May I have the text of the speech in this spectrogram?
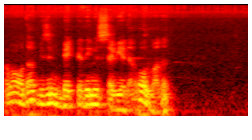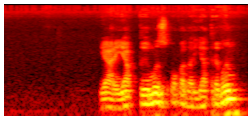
Ama o da bizim beklediğimiz seviyeden olmadı. Yani yaptığımız o kadar yatırımın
